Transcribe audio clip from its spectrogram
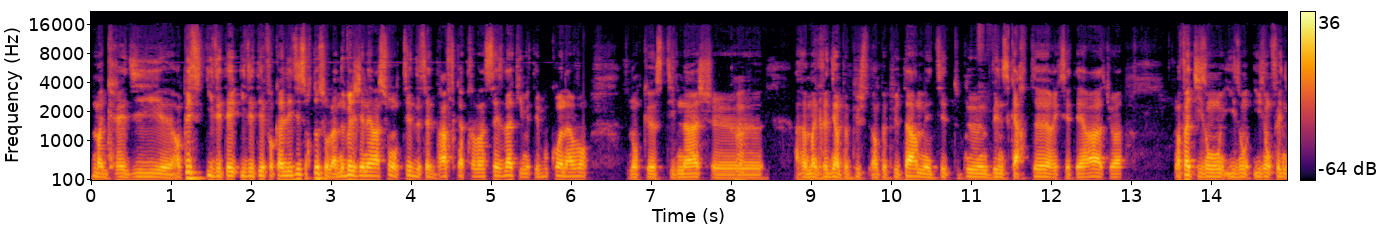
McGrady. Euh. En plus, ils étaient, ils étaient focalisés surtout sur la nouvelle génération, tu sais, de cette draft 96 là qui mettait beaucoup en avant. Donc, euh, Steve Nash, euh, McGrady un peu plus, un peu plus tard, mais tu sais, Vince Carter, etc. Tu vois en fait, ils ont, ils ont, ils ont fait une,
